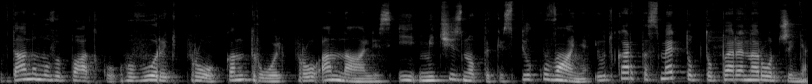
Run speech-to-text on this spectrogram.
в даному випадку говорить про контроль, про аналіз і мічі знов таки спілкування. І от карта смерть, тобто перенародження.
